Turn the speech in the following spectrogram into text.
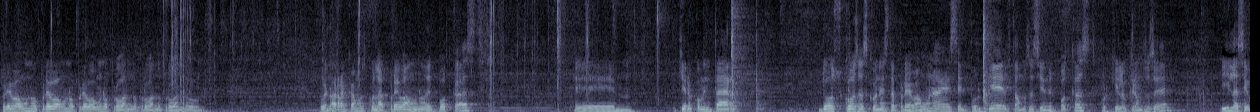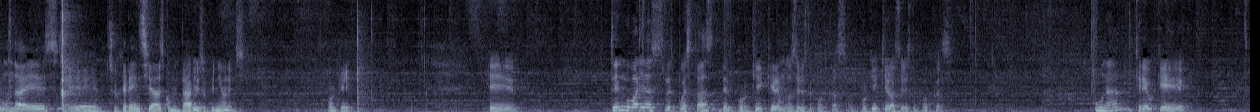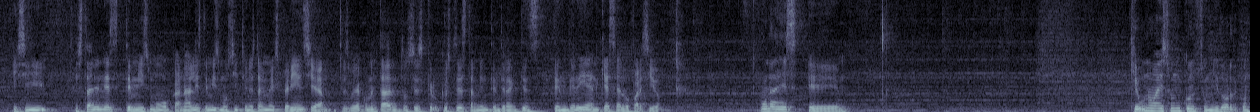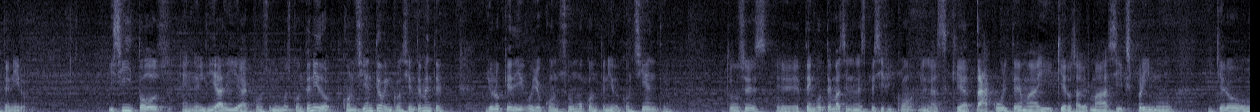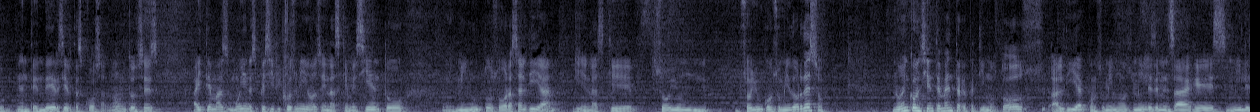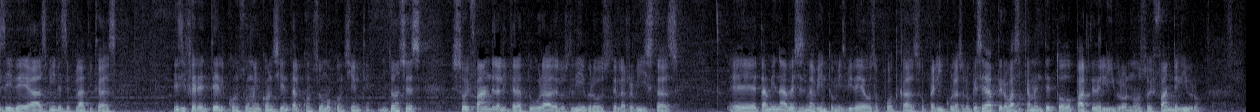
Prueba 1, prueba 1, prueba 1, probando, probando, probando. Bueno, arrancamos con la prueba 1 del podcast. Eh, quiero comentar dos cosas con esta prueba. Una es el por qué estamos haciendo el podcast, por qué lo queremos hacer. Y la segunda es eh, sugerencias, comentarios, opiniones. Ok. Eh, tengo varias respuestas del por qué queremos hacer este podcast o por qué quiero hacer este podcast. Una, creo que, y si están en este mismo canal, este mismo sitio, en esta misma experiencia, les voy a comentar, entonces creo que ustedes también que, tendrían que hacer algo parecido. Una es... Eh, que uno es un consumidor de contenido. Y sí, todos en el día a día consumimos contenido, consciente o inconscientemente. Yo lo que digo, yo consumo contenido consciente. Entonces, eh, tengo temas en específico en las que ataco el tema y quiero saber más y exprimo y quiero entender ciertas cosas, ¿no? Entonces, hay temas muy en específicos míos en las que me siento eh, minutos, horas al día y en las que soy un, soy un consumidor de eso. No inconscientemente, repetimos, todos al día consumimos miles de mensajes, miles de ideas, miles de pláticas. Es diferente el consumo inconsciente al consumo consciente. Entonces, soy fan de la literatura, de los libros, de las revistas. Eh, también a veces me aviento mis videos o podcasts o películas o lo que sea, pero básicamente todo parte del libro, ¿no? Soy fan del libro.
